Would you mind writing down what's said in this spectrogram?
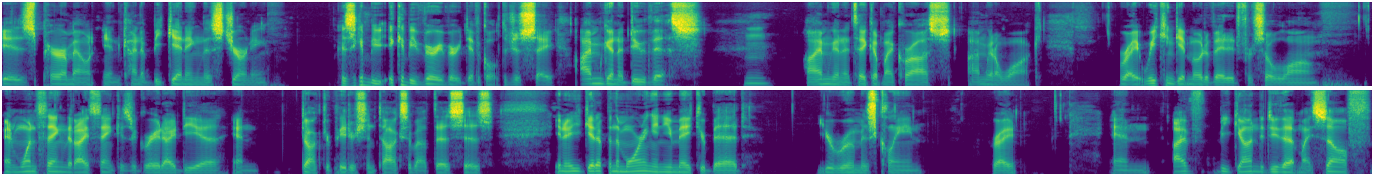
is paramount in kind of beginning this journey because it can be it can be very very difficult to just say i'm going to do this. Mm. i'm going to take up my cross. I'm going to walk. Right? We can get motivated for so long. And one thing that i think is a great idea and dr peterson talks about this is you know you get up in the morning and you make your bed. Your room is clean. Right? And i've begun to do that myself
